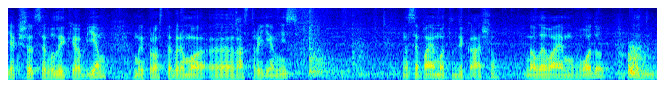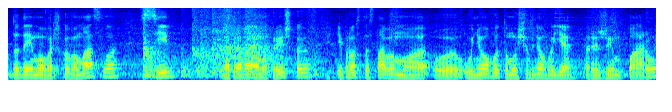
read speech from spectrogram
Якщо це великий об'єм, ми просто беремо е, гастроємність, насипаємо туди кашу, наливаємо воду, додаємо вершкове масло, сіль, накриваємо кришкою і просто ставимо е, у нього, тому що в нього є режим пару.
